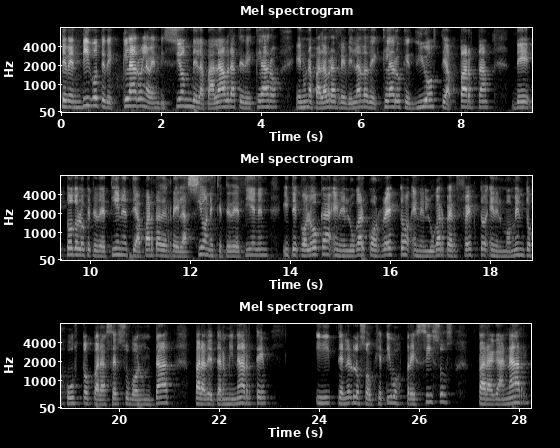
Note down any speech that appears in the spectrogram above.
Te bendigo, te declaro en la bendición de la palabra, te declaro en una palabra revelada, declaro que Dios te aparta de todo lo que te detiene, te aparta de relaciones que te detienen y te coloca en el lugar correcto, en el lugar perfecto, en el momento justo para hacer su voluntad, para determinarte y tener los objetivos precisos para ganar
